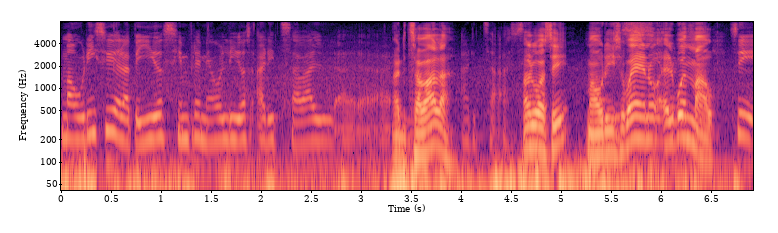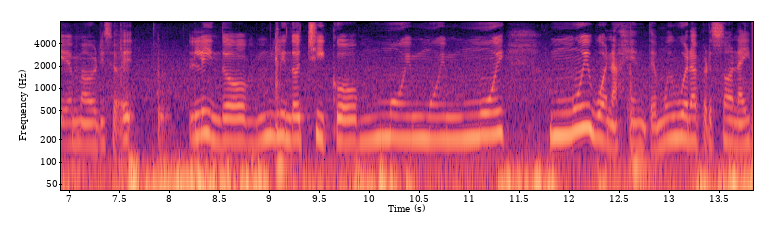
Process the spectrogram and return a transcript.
Mauricio y el apellido siempre me hago líos, Aritzabal. Uh, Aritzabala. Algo así, Mauricio. Bueno, el buen Mau. Sí, Mauricio. Eh, lindo, un lindo chico, muy, muy, muy, muy buena gente, muy buena persona y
